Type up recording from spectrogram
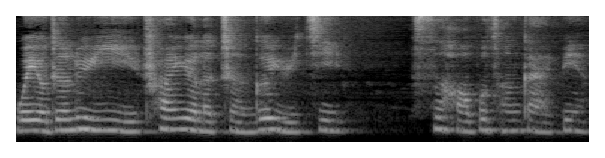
唯有这绿意穿越了整个雨季，丝毫不曾改变。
